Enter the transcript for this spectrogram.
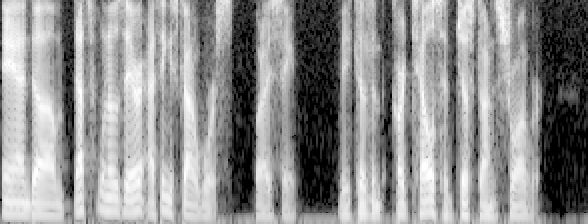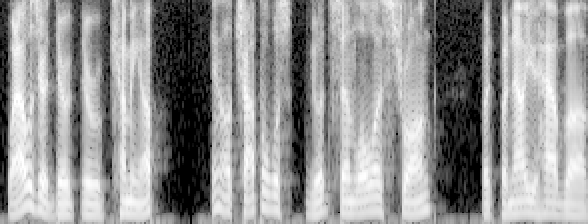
and um, that's when I was there. I think it's gotten worse. What I've seen because mm-hmm. the cartels have just gotten stronger. When I was there, they they were coming up. You know, El Chapo was good. Sinaloa is strong, but but now you have uh,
